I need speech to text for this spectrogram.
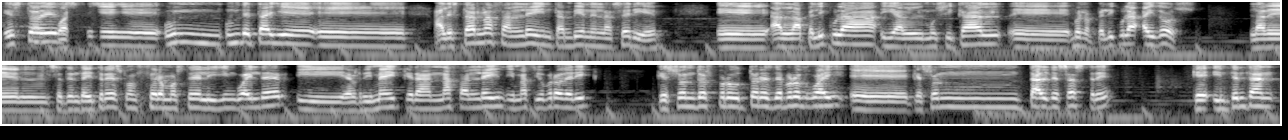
Esto es eh, un, un detalle, eh, al estar Nathan Lane también en la serie, eh, a la película y al musical, eh, bueno, película hay dos, la del 73 con Cero Mostel y Jim Wilder y el remake eran Nathan Lane y Matthew Broderick, que son dos productores de Broadway eh, que son un tal desastre que intentan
